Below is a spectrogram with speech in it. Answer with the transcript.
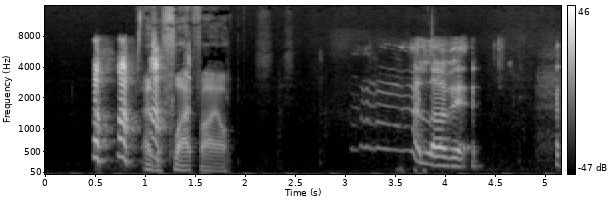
as a flat file. I love it.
